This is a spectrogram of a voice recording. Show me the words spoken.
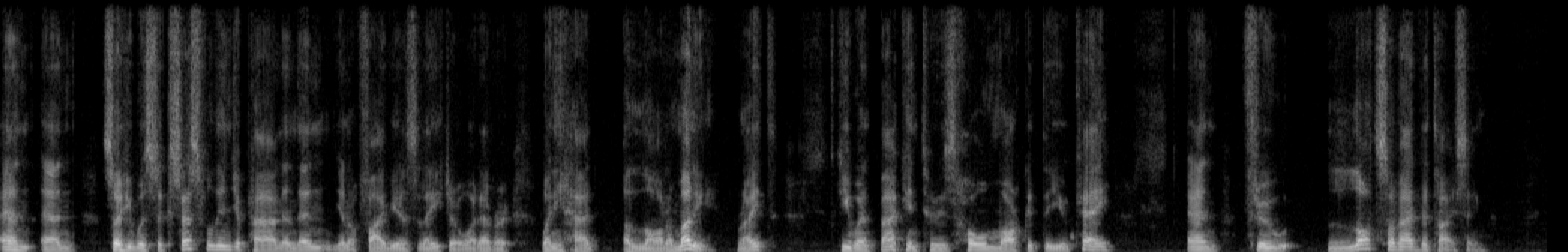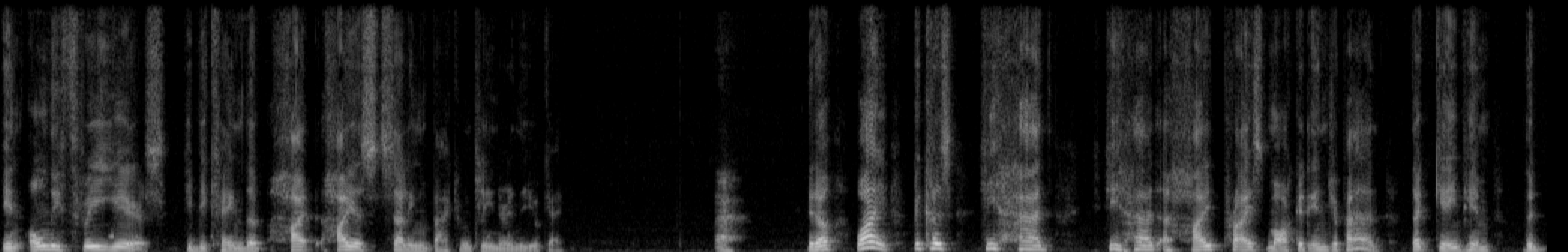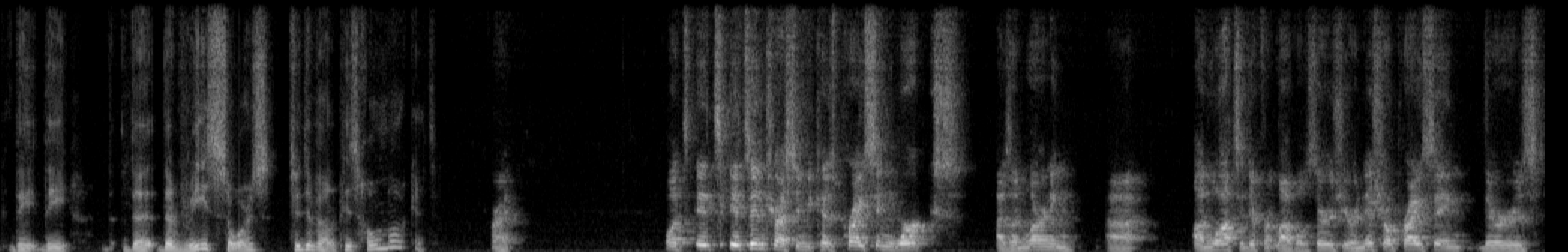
And and so he was successful in Japan, and then you know five years later or whatever, when he had a lot of money, right? He went back into his home market, the UK, and through lots of advertising, in only three years, he became the high, highest selling vacuum cleaner in the UK. Uh. You know why? Because he had he had a high priced market in Japan that gave him the the the the the resource to develop his home market. Right. Well, it's it's it's interesting because pricing works as I'm learning uh, on lots of different levels. There's your initial pricing. There's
